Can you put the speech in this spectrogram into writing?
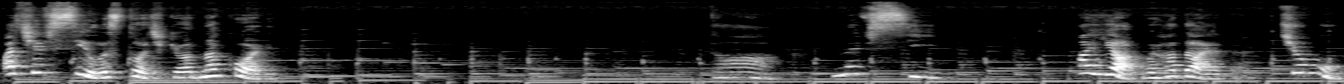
А чи всі листочки однакові? Так, не всі. А як ви гадаєте, чому?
